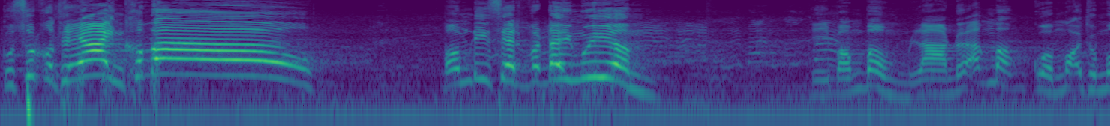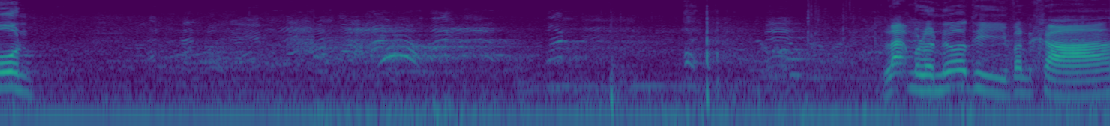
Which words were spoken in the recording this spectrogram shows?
Cú sút của Thế Anh, không bao! Bóng đi sệt và đầy nguy hiểm. Thì bóng bổng là nỗi ác mộng của mọi thủ môn. Lại một lần nữa thì Văn Khá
